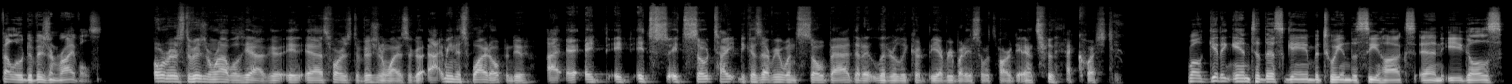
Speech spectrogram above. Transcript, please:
fellow division rivals. Over his division rivals, yeah. It, as far as division wise, I mean, it's wide open, dude. I, it, it, it's it's so tight because everyone's so bad that it literally could be everybody. So it's hard to answer that question. Well, getting into this game between the Seahawks and Eagles,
